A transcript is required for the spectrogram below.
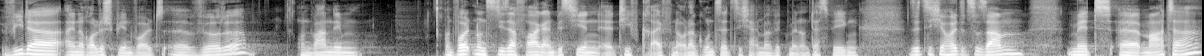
wieder eine Rolle spielen wollt, äh, würde und waren dem und wollten uns dieser Frage ein bisschen äh, tiefgreifender oder grundsätzlicher einmal widmen. Und deswegen sitze ich hier heute zusammen mit äh, Martha.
